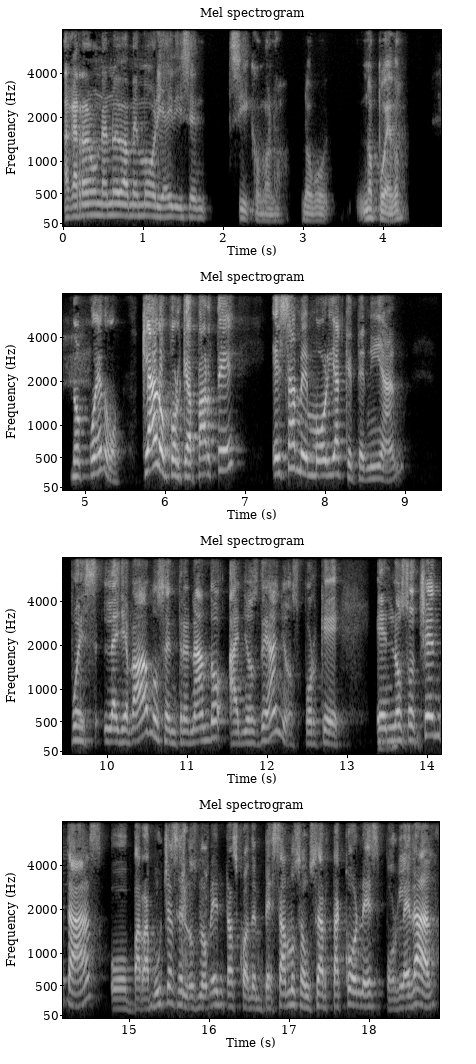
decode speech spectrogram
agarraron una nueva memoria y dicen, sí, cómo no, lo voy- no puedo. No puedo. Claro, porque aparte, esa memoria que tenían, pues la llevábamos entrenando años de años, porque en los ochentas, o para muchas en los noventas, cuando empezamos a usar tacones por la edad,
